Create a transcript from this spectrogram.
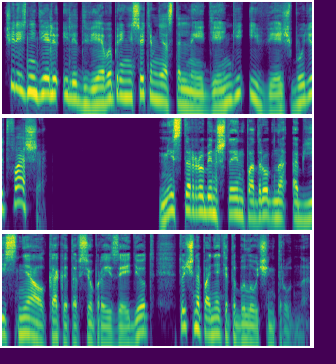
Через неделю или две вы принесете мне остальные деньги, и вещь будет ваша. Мистер Рубинштейн подробно объяснял, как это все произойдет, точно понять это было очень трудно.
